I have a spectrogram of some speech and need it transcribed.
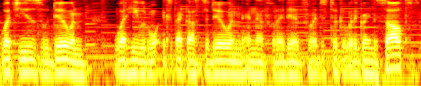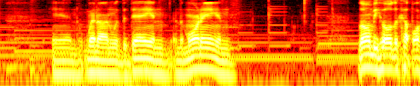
what Jesus would do and what he would expect us to do, and, and that's what I did. So I just took it with a grain of salt and went on with the day and in the morning and lo and behold, a couple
